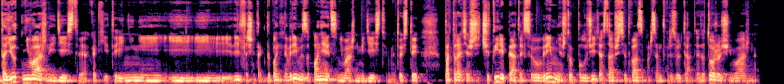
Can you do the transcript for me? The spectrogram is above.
дает неважные действия какие-то, и, не, не, и, и, или точнее так, дополнительное время заполняется неважными действиями. То есть ты потратишь 4 пятых своего времени, чтобы получить оставшиеся 20% результата. Это тоже очень важно.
